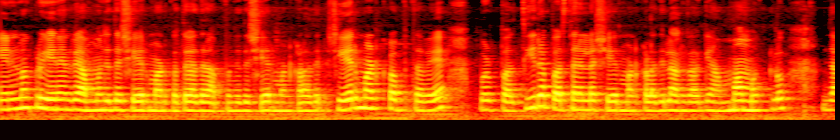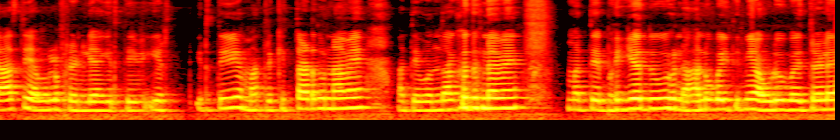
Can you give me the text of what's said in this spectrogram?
ಹೆಣ್ಮಕ್ಳು ಏನಂದರೆ ಅಮ್ಮನ ಜೊತೆ ಶೇರ್ ಮಾಡ್ಕೊತವೆ, ಆದರೆ ಅಪ್ಪನ ಜೊತೆ ಶೇರ್ ಮಾಡ್ಕೊಳ್ಳೋದಿಲ್ಲ. ಶೇರ್ ಮಾಡ್ಕೊಳ್ತವೆ ಬಟ್ ಪ, ತೀರಾ ಪರ್ಸನ್ ಎಲ್ಲ ಶೇರ್ ಮಾಡ್ಕೊಳ್ಳೋದಿಲ್ಲ. ಹಂಗಾಗಿ ಅಮ್ಮ ಮಕ್ಕಳು ಜಾಸ್ತಿ ಯಾವಾಗಲೂ ಫ್ರೆಂಡ್ಲಿ ಆಗಿರ್ತೀವಿ, ಇರ್, ಇರ್ತೀವಿ. ಮಾತ್ರ ಕಿತ್ತಾಡೋದು ನಾವೇ, ಮತ್ತು ಒಂದಾಗೋದು ನಾವೇ, ಮತ್ತು ಬೈಯೋದು. ನಾನು ಬೈತೀನಿ, ಅವಳು ಬೈತಾಳೆ.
